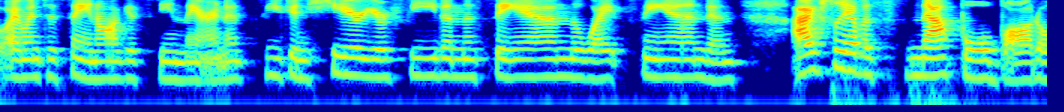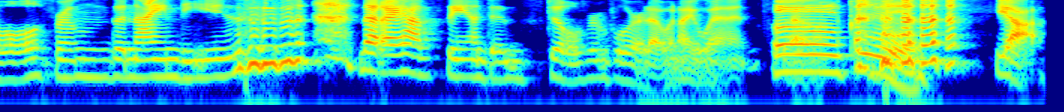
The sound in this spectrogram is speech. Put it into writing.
I went to St. Augustine there, and it's you can hear your feet in the sand, the white sand, and I actually have a Snapple bottle from the '90s that I have sand in still from Florida when I went. So. Oh, cool. yeah,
